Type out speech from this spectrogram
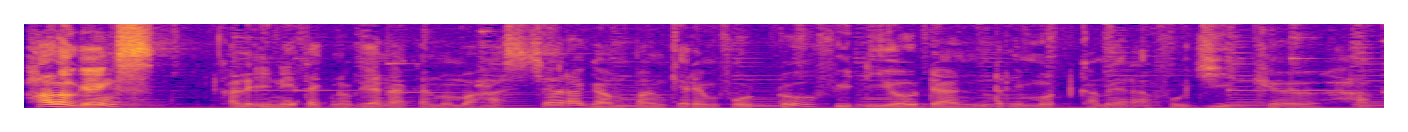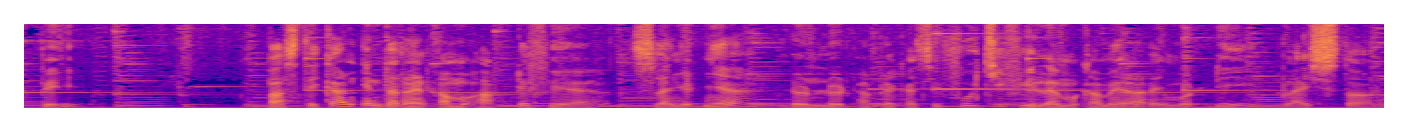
Halo gengs, kali ini Teknogen akan membahas cara gampang kirim foto, video, dan remote kamera Fuji ke HP. Pastikan internet kamu aktif ya. Selanjutnya, download aplikasi Fuji Film Kamera Remote di Play Store.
